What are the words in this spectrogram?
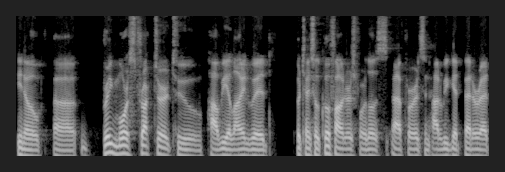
you know, uh, bring more structure to how we align with potential co-founders for those efforts, and how do we get better at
